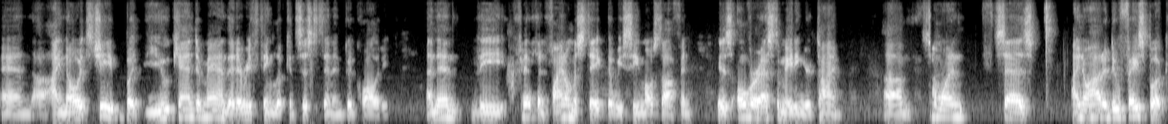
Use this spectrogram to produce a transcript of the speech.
And uh, I know it's cheap, but you can demand that everything look consistent and good quality. And then the fifth and final mistake that we see most often is overestimating your time. Um, someone says, I know how to do Facebook.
